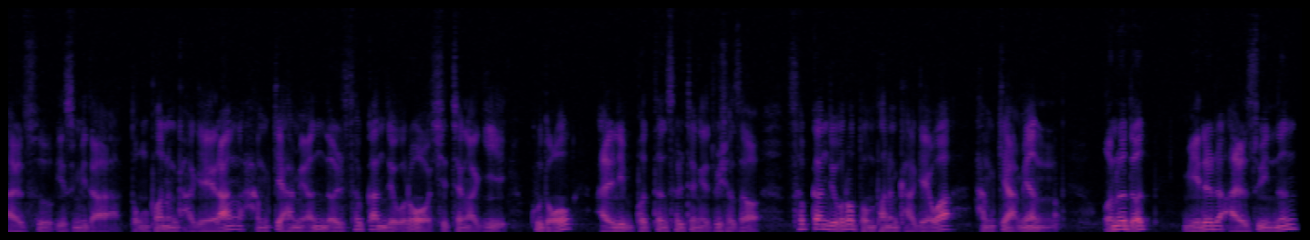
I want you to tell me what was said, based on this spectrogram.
알 수 있습니다. 돈 버는 가게랑 함께 하면 늘 습관적으로 시청하기, 구독, 알림 버튼 설정해 주셔서 습관적으로 돈 파는 가게와 함께 하면 어느덧 미래를 알 수 있는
